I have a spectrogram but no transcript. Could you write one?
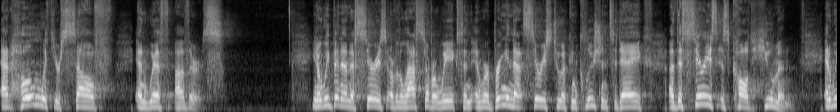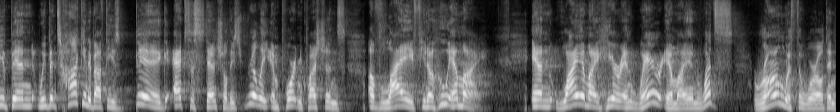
at home with yourself and with others. You know, we've been in a series over the last several weeks, and, and we're bringing that series to a conclusion today. Uh, this series is called Human. And we've been, we've been talking about these big existential, these really important questions of life. You know, who am I? And why am I here? And where am I? And what's, wrong with the world. And,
